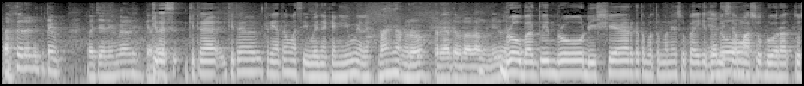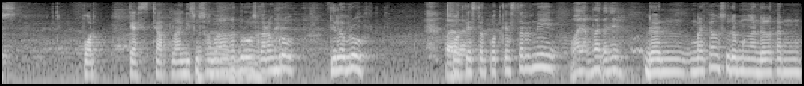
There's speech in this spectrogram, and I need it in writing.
lalu kita bacain email nih. Kita kita kita ternyata masih banyak yang email ya. banyak bro, ternyata bro alhamdulillah. Bro bantuin bro di share ke teman-temannya supaya kita Iya bisa dong. masuk 200 podcast chart lagi susah banget bro sekarang bro gila bro Parah. podcaster podcaster nih Banyak banget anjir. dan mereka sudah mengandalkan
